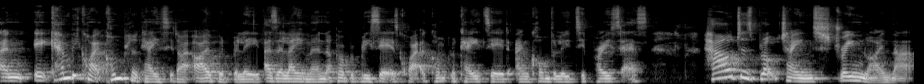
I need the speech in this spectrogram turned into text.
And it can be quite complicated, I, I would believe. As a layman, I probably see it as quite a complicated and convoluted process. How does blockchain streamline that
